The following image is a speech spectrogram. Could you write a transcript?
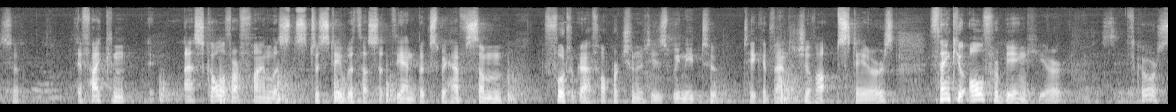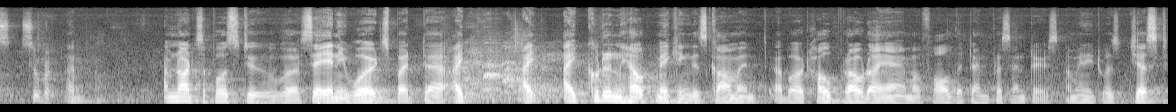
So, if I can ask all of our finalists to stay with us at the end because we have some photograph opportunities we need to take advantage of upstairs. Thank you all for being here. Of course, Subra. I'm, I'm not supposed to uh, say any words, but uh, I, I, I couldn't help making this comment about how proud I am of all the 10 presenters. I mean, it was just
